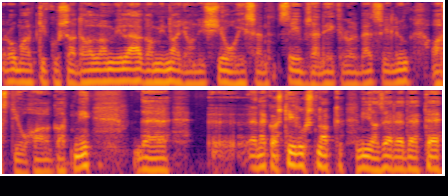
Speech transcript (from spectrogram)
romantikus a dallamvilág, ami nagyon is jó, hiszen szép zenékről beszélünk, azt jó hallgatni, de ennek a stílusnak mi az eredete,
